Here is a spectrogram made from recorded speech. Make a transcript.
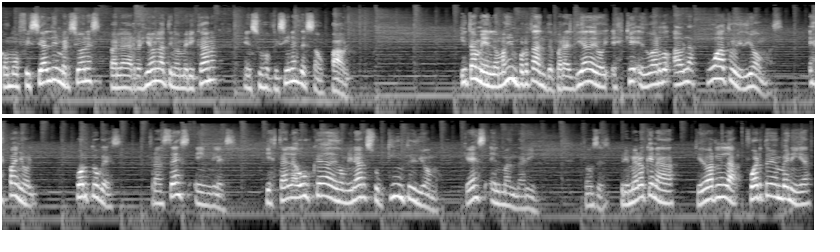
como oficial de inversiones para la región latinoamericana en sus oficinas de Sao Paulo. Y también lo más importante para el día de hoy es que Eduardo habla cuatro idiomas, español, portugués, francés e inglés, y está en la búsqueda de dominar su quinto idioma, que es el mandarín. Entonces, primero que nada, quiero darle la fuerte bienvenida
